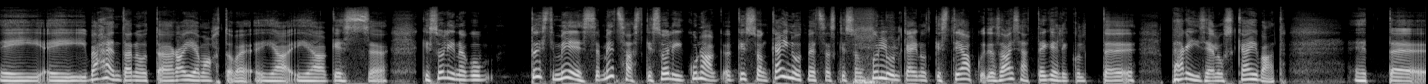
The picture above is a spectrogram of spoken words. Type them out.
ei, ei vähendanud raiemahtu ja, ja kes, kes oli nagu tõesti mees metsast, kes oli kunagi, kes on käinud metsas, kes on põllul käinud, kes teab, kuidas asjad tegelikult päriselus käivad et äh,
